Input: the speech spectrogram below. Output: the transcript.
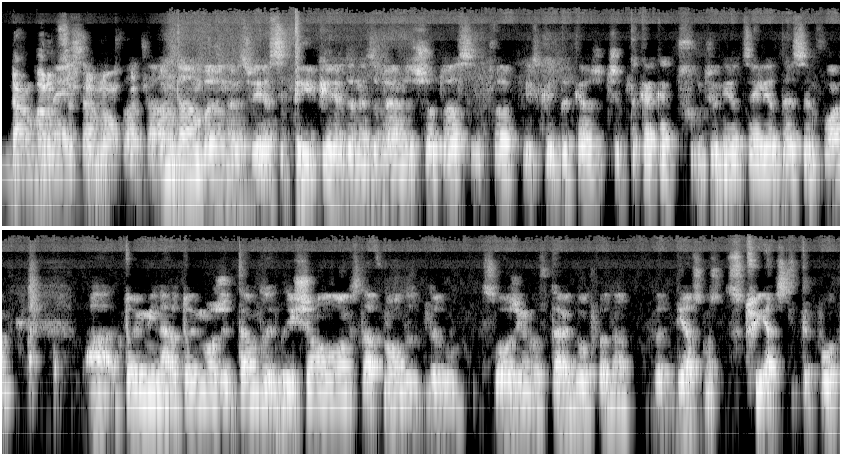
Дан Бърн е също е много това, Дан, Дан Бърн, разбира се, Трипиер да не забравяме, защото аз това исках да кажа, че така както функционира целият десен фланг, а, той, мина, той може там да, и Шон Лонгстаф мога да, да го сложим в тази група на дясно стоящите по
